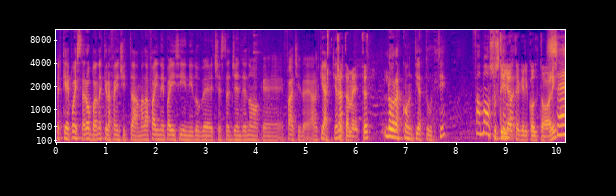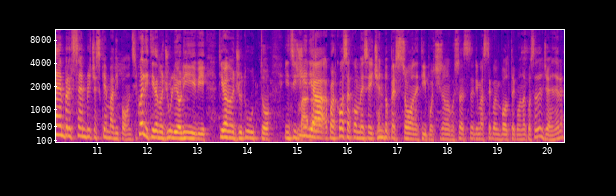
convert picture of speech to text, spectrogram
perché poi sta roba non è che la fai in città, ma la fai nei paesini dove c'è sta gente, no, che è facile alla chiacchiera. Certamente. Lo racconti a tutti. Famoso Tutti gli schema... altri agricoltori. Sempre il semplice schema di Ponzi. Quelli tirano giù gli olivi, tirano giù tutto. In Sicilia qualcosa come 600 persone, tipo, ci sono rimaste coinvolte con una cosa del genere.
